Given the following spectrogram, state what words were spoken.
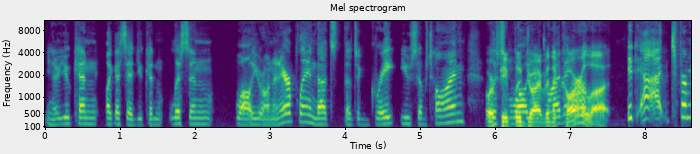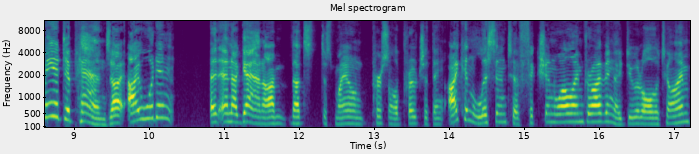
You know, you can, like I said, you can listen while you're on an airplane. That's that's a great use of time. Or listen people who drive in the car a lot. It uh, for me it depends. I I wouldn't. And, and again, I'm that's just my own personal approach to thing. I can listen to fiction while I'm driving. I do it all the time,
